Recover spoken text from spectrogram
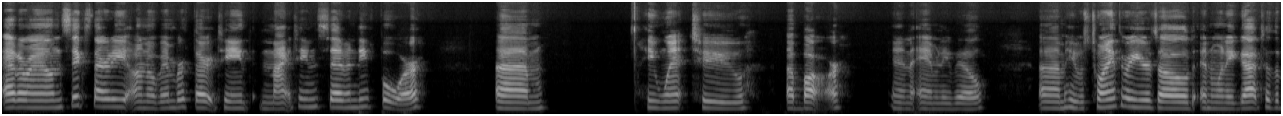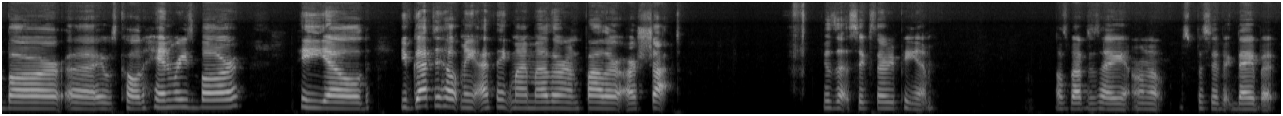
at around 6:30 on November 13th, 1974, um, he went to a bar in Amityville. Um, he was 23 years old, and when he got to the bar, uh, it was called Henry's Bar. He yelled, "You've got to help me! I think my mother and father are shot." It was at 6:30 p.m. I was about to say on a specific day, but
